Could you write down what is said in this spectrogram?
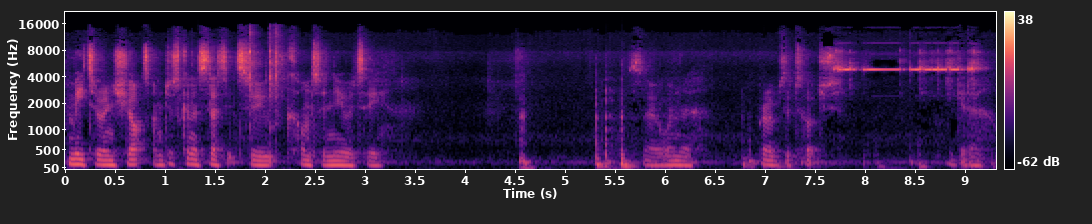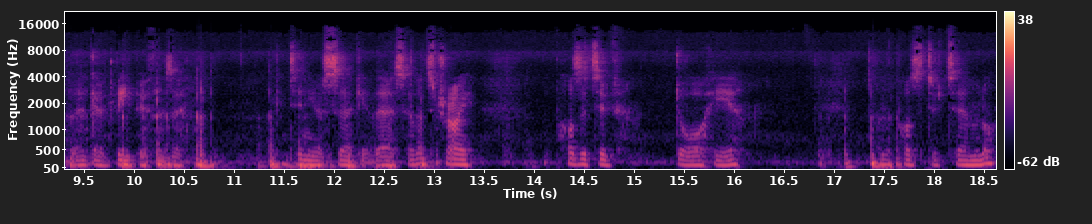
meter and shot. I'm just going to set it to continuity. So when the probes are touched, we get a we get a beep if there's a continuous circuit there. So let's try the positive door here and the positive terminal.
